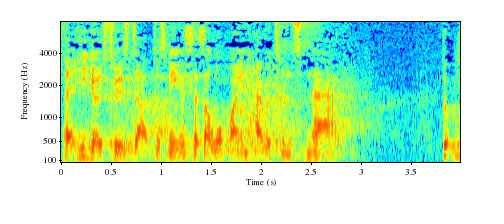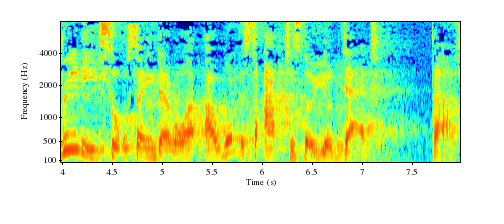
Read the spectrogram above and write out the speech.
uh, he goes to his dad, doesn't he, and says, I want my inheritance now. But really, sort of saying there, well, I, I want us to act as though you're dead, dad.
